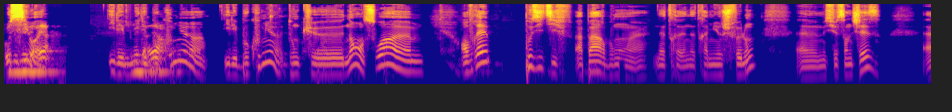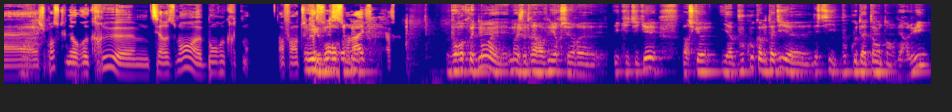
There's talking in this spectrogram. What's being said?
Aussi, ouais. Il est, il est beaucoup mieux. Il est beaucoup mieux. Donc, euh, non, en soi, euh, en vrai, positif. À part, bon, euh, notre, notre ami aux cheveux longs, Monsieur Sanchez. Euh, je pense que nos recrues, euh, sérieusement, euh, bon recrutement. Enfin, en tout cas, ceux qui sont live. Bon recrutement, et moi je voudrais revenir sur euh, Ikitike, parce que il y a beaucoup, comme tu as dit, Desti, beaucoup d'attentes envers lui.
